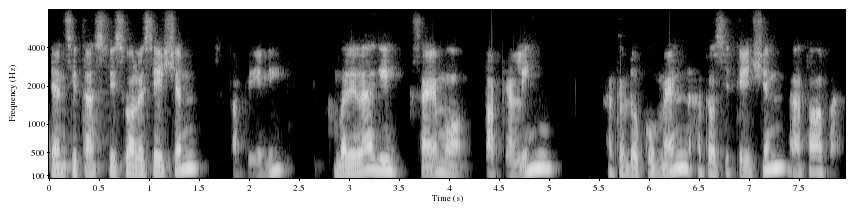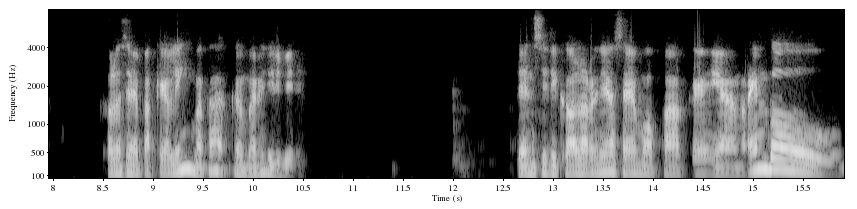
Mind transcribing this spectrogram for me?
Densitas visualization seperti ini. Kembali lagi, saya mau pakai link atau dokumen atau citation atau apa. Kalau saya pakai link, maka gambarnya jadi beda. Density color-nya saya mau pakai yang rainbow.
